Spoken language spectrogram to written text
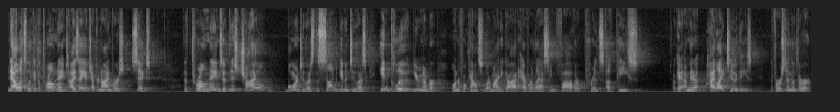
Now let's look at the throne names. Isaiah chapter 9, verse 6. The throne names of this child born to us, the Son given to us, include, you remember, Wonderful Counselor, Mighty God, Everlasting Father, Prince of Peace. Okay, I'm going to highlight two of these, the first and the third.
